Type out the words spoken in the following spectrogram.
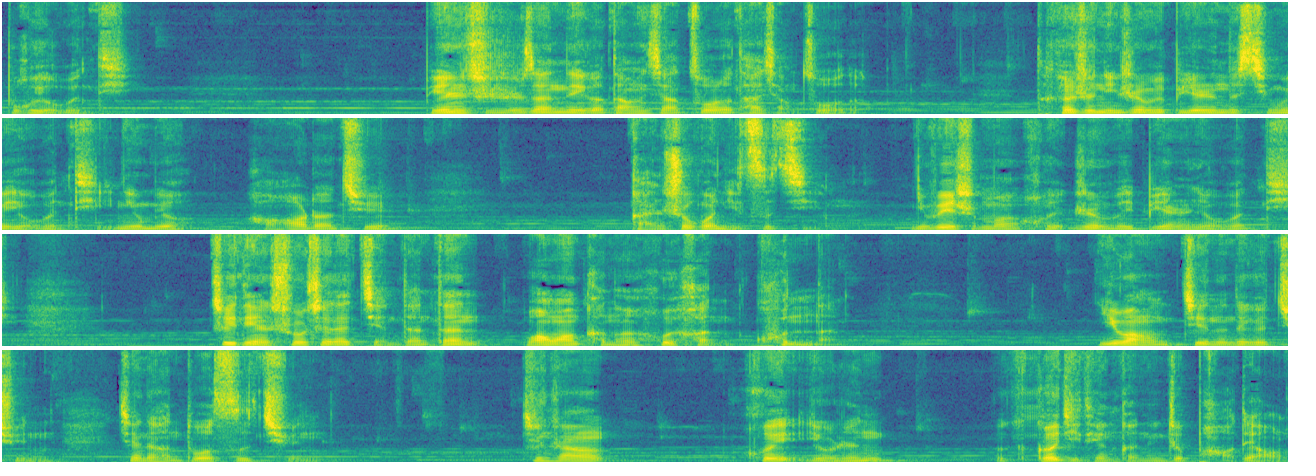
不会有问题。别人只是在那个当下做了他想做的，可是你认为别人的行为有问题，你有没有好好的去感受过你自己？你为什么会认为别人有问题？这点说起来简单，但往往可能会很困难。以往建的那个群，建了很多次群，经常会有人隔几天可能就跑掉了。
